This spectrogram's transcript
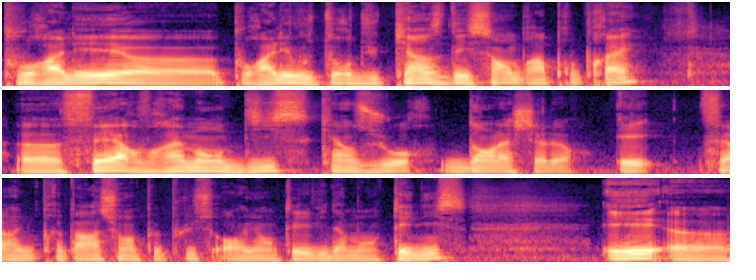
pour, aller, pour aller autour du 15 décembre à peu près, faire vraiment 10-15 jours dans la chaleur. Et faire une préparation un peu plus orientée, évidemment, tennis et euh,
